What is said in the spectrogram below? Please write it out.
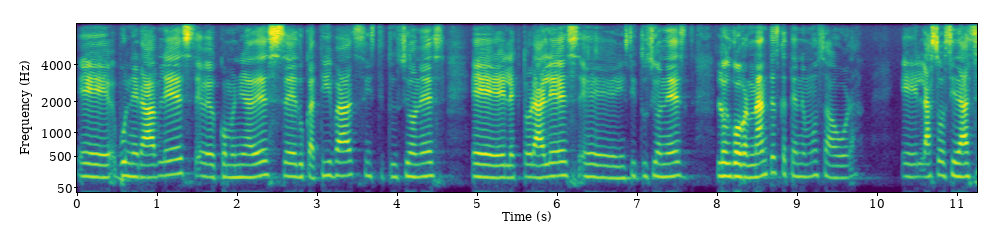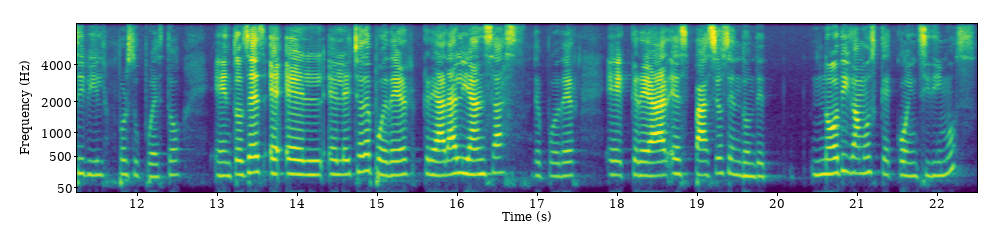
eh, vulnerables, eh, comunidades educativas, instituciones electorales, instituciones los gobernantes que tenemos ahora, eh, la sociedad civil, por supuesto. Entonces, e, el, hecho de poder crear alianzas, de poder eh, crear espacios en donde no digamos que coincidimos,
